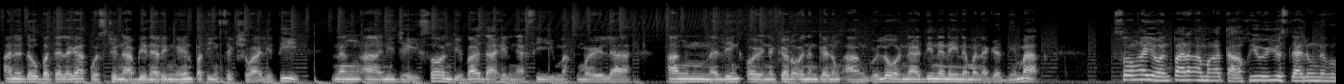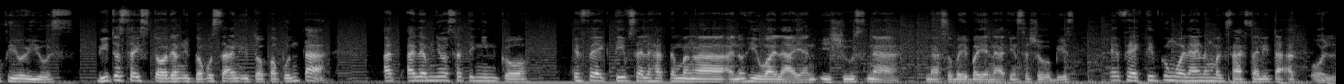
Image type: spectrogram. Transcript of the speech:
ano daw ba talaga, questionable na rin ngayon pati yung sexuality ng ah, ni Jason, di ba? Dahil nga si Mac Merla ang na-link or nagkaroon ng ganong angulo na dinanay naman agad ni Mac. So ngayon, parang ang mga tao curious, lalong naku-curious dito sa istoryang ito kung saan ito papunta. At alam nyo sa tingin ko, effective sa lahat ng mga ano hiwalayan issues na nasubaybayan natin sa showbiz effective kung wala nang magsasalita at all.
